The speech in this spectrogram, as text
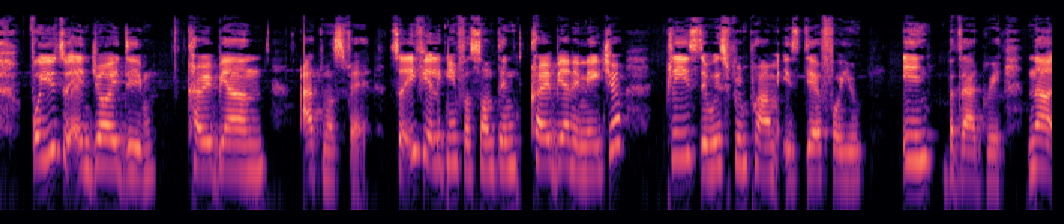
for you to enjoy the Caribbean atmosphere. So if you're looking for something Caribbean in nature, please, the Whispering Palm is there for you in Badagry. Now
